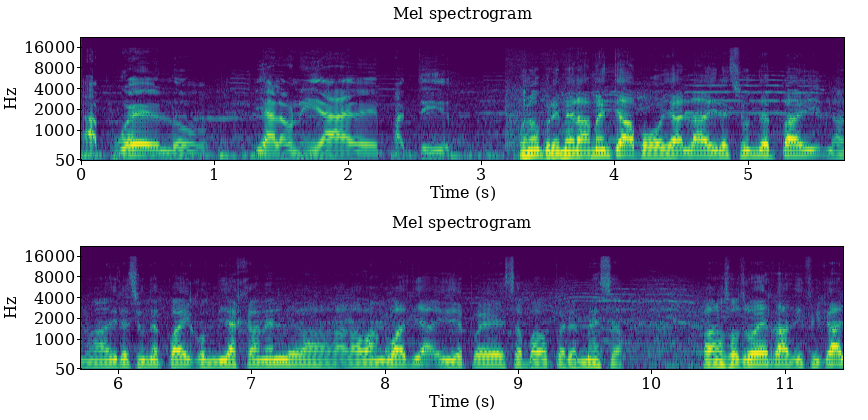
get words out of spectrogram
al pueblo y a la unidad del partido. Bueno, primeramente apoyar la dirección del país, la nueva dirección del país con Díaz Canel a la, vanguardia y después Salvador Pérez Mesa. Para nosotros es ratificar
